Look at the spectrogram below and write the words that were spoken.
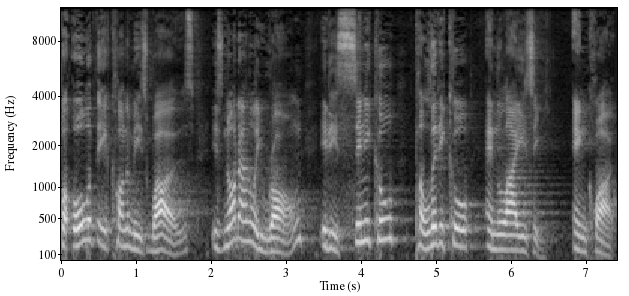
for all of the economy's woes is not only wrong, it is cynical, political and lazy." End quote.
